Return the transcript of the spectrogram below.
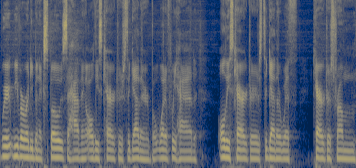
we're, we've already been exposed to having all these characters together, but what if we had all these characters together with characters from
